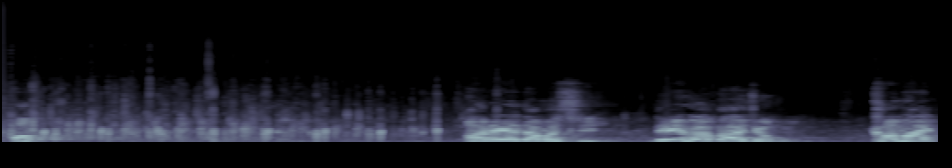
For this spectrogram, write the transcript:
す。ほっ！あれや魂令和バージョン構え！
